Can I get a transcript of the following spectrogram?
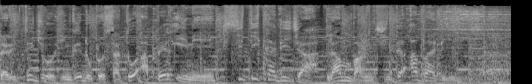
Dari 7 hingga 21 April ini. Siti Khadijah, lambang cinta abadi.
